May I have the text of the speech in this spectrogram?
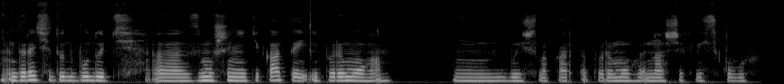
До речі, тут будуть е, змушені тікати і перемога. Вийшла карта перемоги наших військових.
